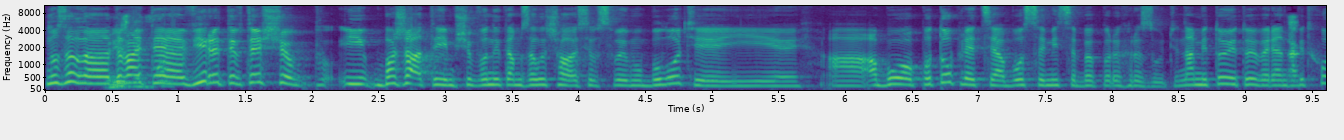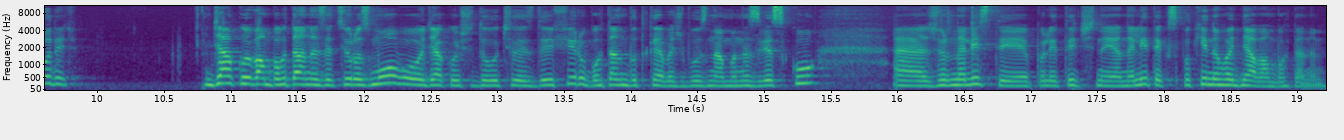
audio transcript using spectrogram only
Ну, за- давайте форми. вірити в те, щоб і бажати їм, щоб вони там залишалися в своєму болоті і а, або потопляться, або самі себе перегризуть. Нам і той, і той варіант Так. підходить. Дякую вам, Богдане, за цю розмову. Дякую, що долучились до ефіру. Богдан Буткевич був з нами на зв'язку. Е, Журналіст і політичний аналітик. Спокійного дня вам, Богдане.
